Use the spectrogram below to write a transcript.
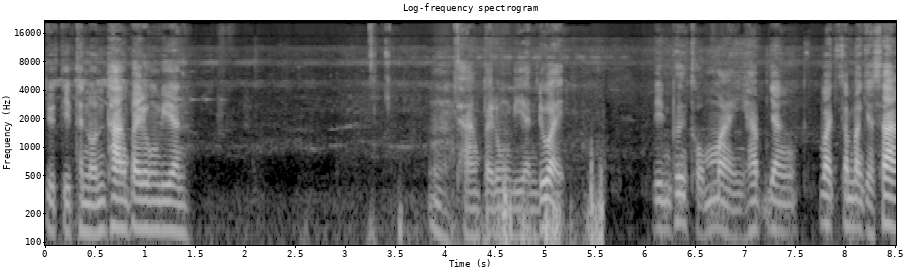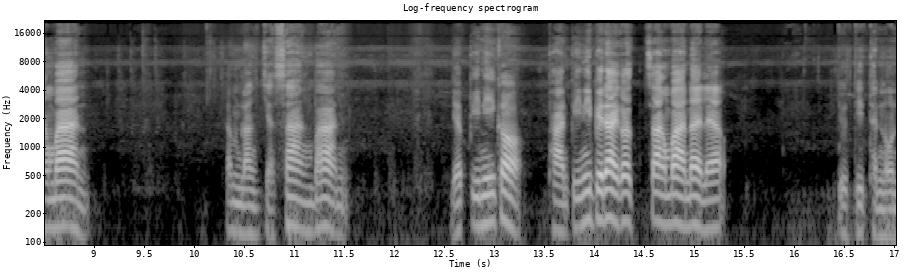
อยู่ติดถนนทางไปโรงเรียนทางไปโรงเรียนด้วย ดินเพิ่งถมใหม่ครับ ยังว่ากำลังจะสร้างบ้านกำลังจะสร้างบ้าน เดี๋ยวปีนี้ก็ผ่านปีนี้ไปได้ก็สร้างบ้านได้แล้ว อยู่ติดถนน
